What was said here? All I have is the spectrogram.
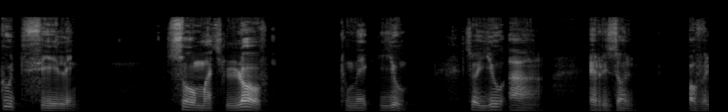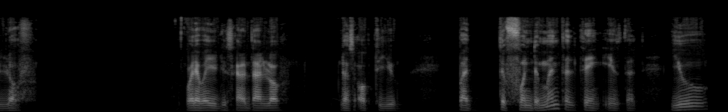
good feeling, so much love to make you. So you are a result of a love. Whatever you describe that love, that's up to you. But the fundamental thing is that you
